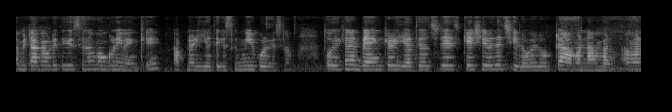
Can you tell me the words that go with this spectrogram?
আমি টাকা উঠাতে গেছিলাম অগ্রণী ব্যাংকে আপনার ইয়েতে গেছিলাম, মিরপুরে গেছিলাম। তো এখানে ব্যাংকের ইয়েতে যে ক্যাশিয়ার যে ছিল, ওই লোকটা আমার নাম্বার আমার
